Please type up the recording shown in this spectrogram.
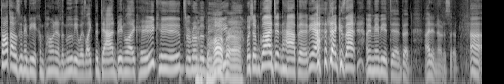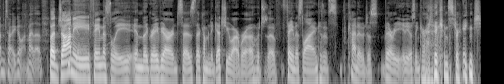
thought that was going to be a component of the movie was like the dad being like, "Hey kids, remember me?" Barbara. Which I'm glad didn't happen. Yeah, that because that. I mean, maybe it did, but I didn't notice it. Uh, I'm sorry. Go on, my love. But Johnny famously in the graveyard says they're coming to get you, Barbara, which is a famous line because it's kind of just very idiosyncratic and strange.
